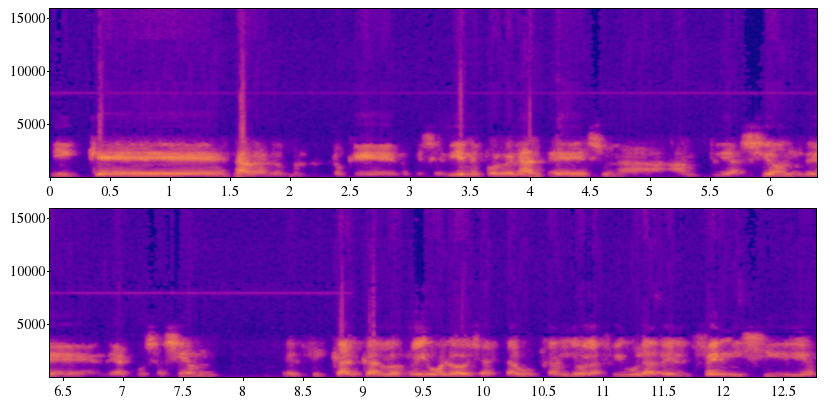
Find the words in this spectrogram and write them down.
y que nada, lo, lo que lo que se viene por delante es una ampliación de, de acusación. El fiscal Carlos Rívolo ya está buscando la figura del femicidio,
